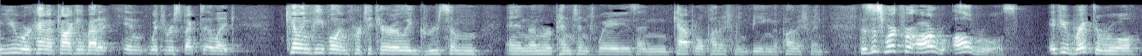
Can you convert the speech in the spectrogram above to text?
you were kind of talking about it in with respect to like killing people in particularly gruesome and unrepentant ways and capital punishment being the punishment. Does this work for all, all rules? If you break the rule,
